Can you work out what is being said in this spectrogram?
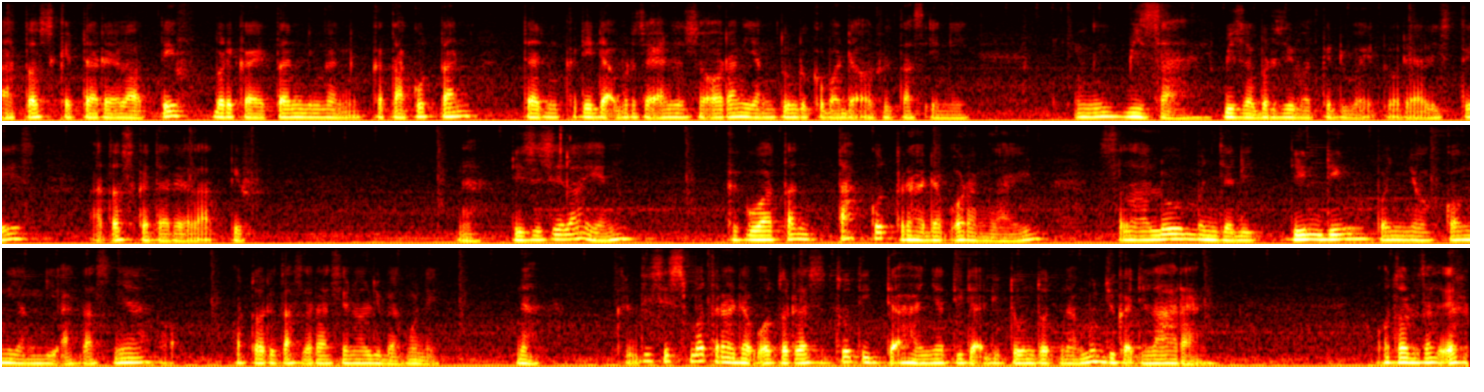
atau sekedar relatif berkaitan dengan ketakutan dan ketidakpercayaan seseorang yang tunduk kepada otoritas ini. Ini bisa, bisa bersifat kedua itu realistis atau sekedar relatif. Nah, di sisi lain, Kekuatan takut terhadap orang lain selalu menjadi dinding penyokong yang di atasnya otoritas irasional dibangun. Nah, kritisisme terhadap otoritas itu tidak hanya tidak dituntut namun juga dilarang. Otoritas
